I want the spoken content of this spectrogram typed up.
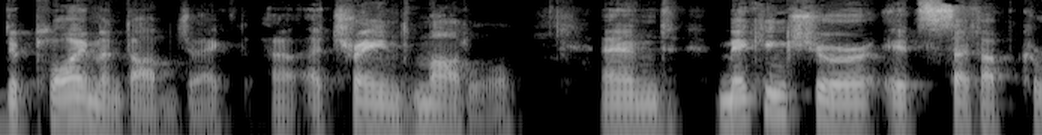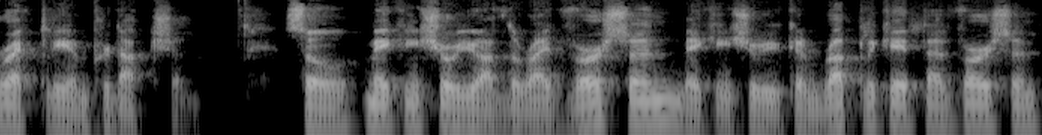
deployment object, uh, a trained model, and making sure it's set up correctly in production. So making sure you have the right version, making sure you can replicate that version,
